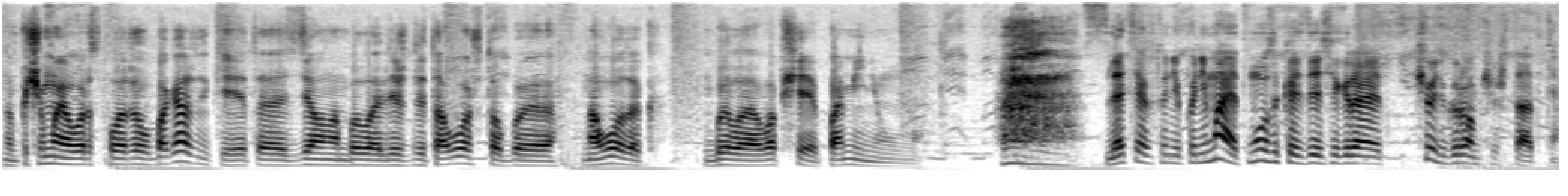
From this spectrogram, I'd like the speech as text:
Но почему я его расположил в багажнике, это сделано было лишь для того, чтобы наводок было вообще по минимуму. Для тех, кто не понимает, музыка здесь играет чуть громче штатки.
